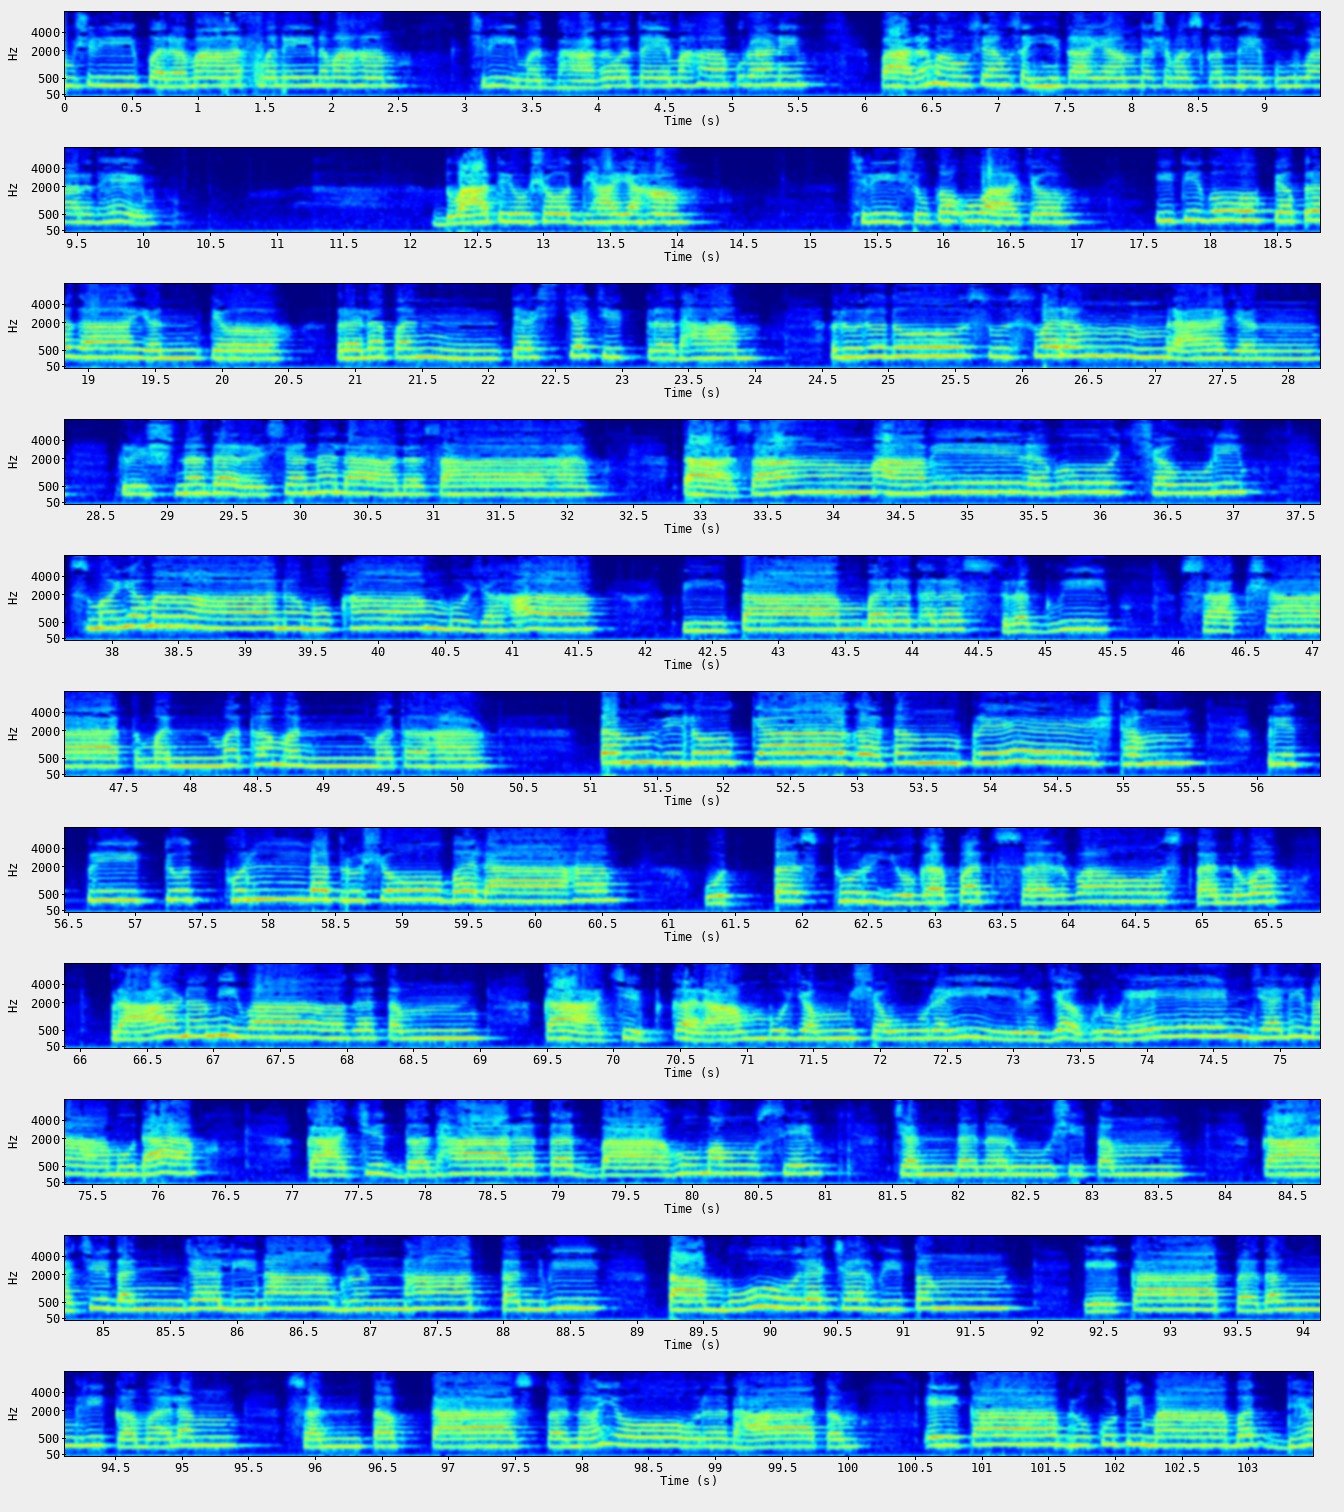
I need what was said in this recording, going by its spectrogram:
ओम् श्रीपरमात्मने नमः। श्रीमद्भागवते महापुराणे पारमहंस्याम् संहितायाम् दशमस्कन्धे पूर्वार्धे द्वात्रिंशोऽध्यायः। श्रीशुक उवाच इति गोप्य प्रगायन्त्य प्रलपन्त्यश्च चित्रधाम्। रुरुदो सुस्वरम् राजन् कृष्णदर्शनलालसाः। तासाम् आविरभूच्छौरि स्मयमानमुखाम्बुजः। पीताम्बरधरस्रग्वी साक्षात् मन्मथ मन्मथः। तम् विलोक्यागतम् प्रेष्ठम् प्रीत्युत्फुल्लदृशो बलाः। उत्तस्थुर्युगपत् सर्वांस्तन्व प्राणमिवागतम् काचित्कराम्बुजम् शौरैर्जगृहेऽञ्जलिनामुदा। काचिद्दधार तद्बाहुमंस्ये चन्दनरूषितम् काचिदञ्जलिना गृह्णात्तन्वी ताम्बूलचर्वितम् एका तदङ्घ्रिकमलम् सन्तप्तास्तनयोरधातम् एका भ्रुकुटिमाबध्य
